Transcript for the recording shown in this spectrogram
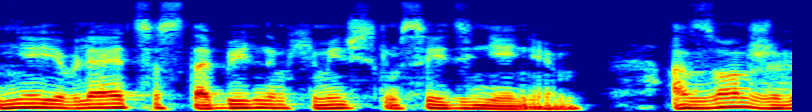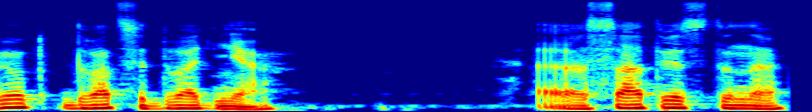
не является стабильным химическим соединением. Озон живет 22 дня. Соответственно,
